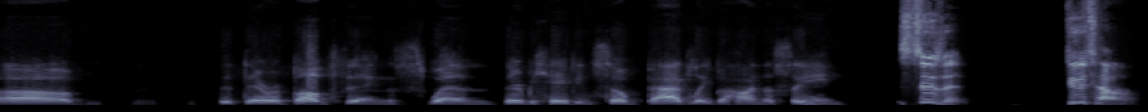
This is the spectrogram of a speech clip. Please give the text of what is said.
uh, that they're above things when they're behaving so badly behind the scene. Susan, do tell.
